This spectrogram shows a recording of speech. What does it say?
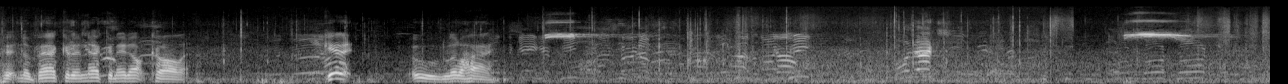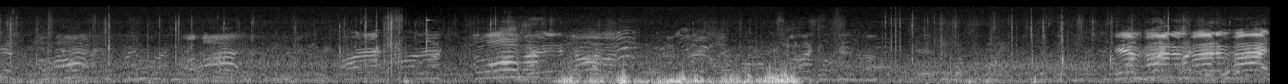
Hitting the back of the neck and they don't call it. Get it. Ooh, a little high. On next! I'm hot, I'm hot, I'm hot!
